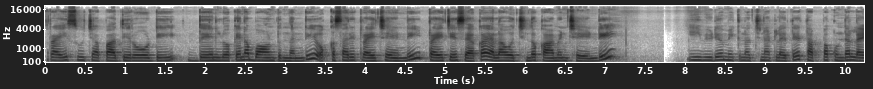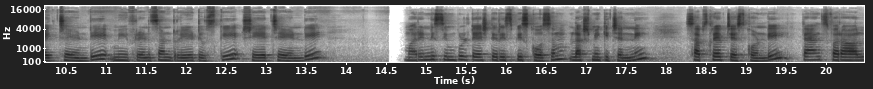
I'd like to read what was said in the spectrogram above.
రైసు చపాతి రోటీ దేనిలోకైనా బాగుంటుందండి. ఒక్కసారి ట్రై చేయండి. ట్రై చేశాక ఎలా వచ్చిందో కామెంట్ చేయండి. ఈ వీడియో మీకు నచ్చినట్లయితే తప్పకుండా లైక్ చేయండి. మీ ఫ్రెండ్స్ అండ్ రిలేటివ్స్కి షేర్ చేయండి. మరిన్ని సింపుల్ టేస్టీ రెసిపీస్ కోసం లక్ష్మీ కిచెన్ని సబ్స్క్రైబ్ చేసుకోండి. Thanks for all.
